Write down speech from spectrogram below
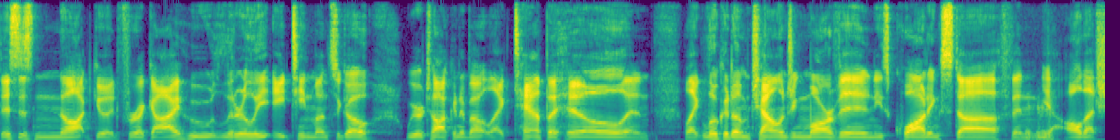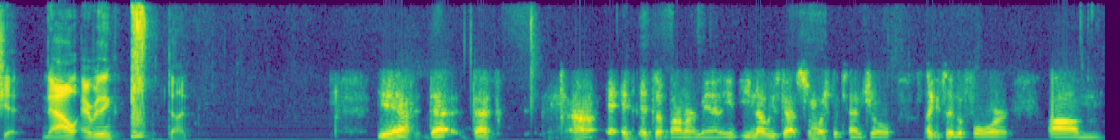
this is not good for a guy who literally 18 months ago we were talking about like Tampa Hill and like look at him challenging Marvin, he's quadding stuff and mm-hmm. yeah, all that shit. Now everything done. Yeah, that that's uh, it, it's a bummer, man. You, you, know he's got so much potential. Like I said before, um,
